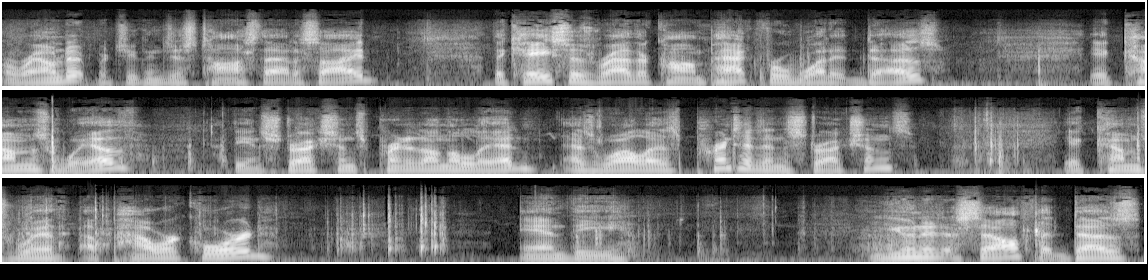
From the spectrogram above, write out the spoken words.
around it, but you can just toss that aside. The case is rather compact for what it does. It comes with the instructions printed on the lid, as well as printed instructions. It comes with a power cord and the unit itself that does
